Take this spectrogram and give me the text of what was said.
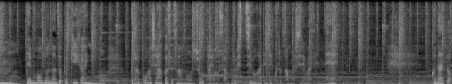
うん天文の謎解き以外にもブラック星博士さんの正体を探る必要が出てくるかもしれませんね。この後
